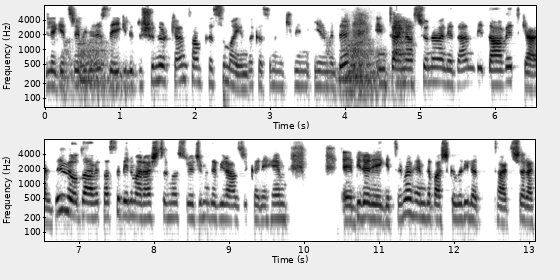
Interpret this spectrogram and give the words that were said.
dile getirebiliriz de ilgili düşünürken tam Kasım ayında, Kasım'ın 2020'de internasyonel bir davet geldi ve o davet aslında benim araştırma sürecimi de birazcık hani hem e, bir araya getirmem hem de başkalarıyla tartışarak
